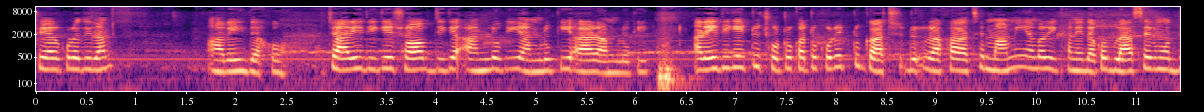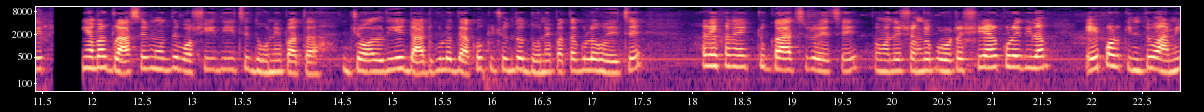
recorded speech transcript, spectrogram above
শেয়ার করে দিলাম। আর এই দেখো, চারিদিকে সব দিকে আমলকি আমলকি আর আমলকি। আর এইদিকে একটু ছোটোখাটো করে একটু গাছ রাখা আছে। মামি আবার এখানে দেখো গ্লাসের মধ্যে আবার গ্লাসের মধ্যে বসিয়ে দিয়েছি ধনে পাতা। জল দিয়ে ডাটগুলো দেখো, কি সুন্দর ধনে পাতাগুলো হয়েছে। আর এখানে একটু গাছ রয়েছে, তোমাদের সঙ্গে পুরোটা শেয়ার করে দিলাম। এরপর কিন্তু আমি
